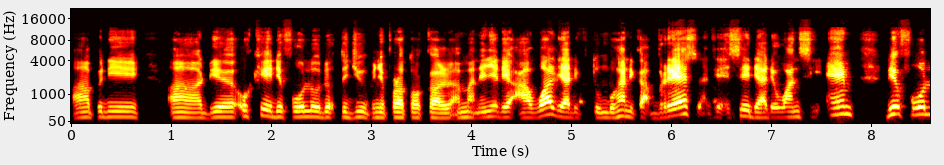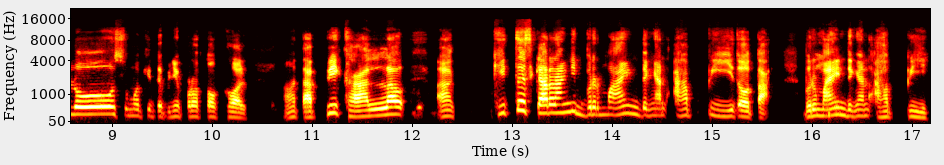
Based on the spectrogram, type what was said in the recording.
apa ni uh, dia okay dia follow Dr. Ju punya protokol. Uh, maknanya dia awal dia ada ketumbuhan dekat breast, let's say dia ada 1 cm, dia follow semua kita punya protokol. Uh, tapi kalau uh, kita sekarang ni bermain dengan api tahu tak? Bermain dengan api.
